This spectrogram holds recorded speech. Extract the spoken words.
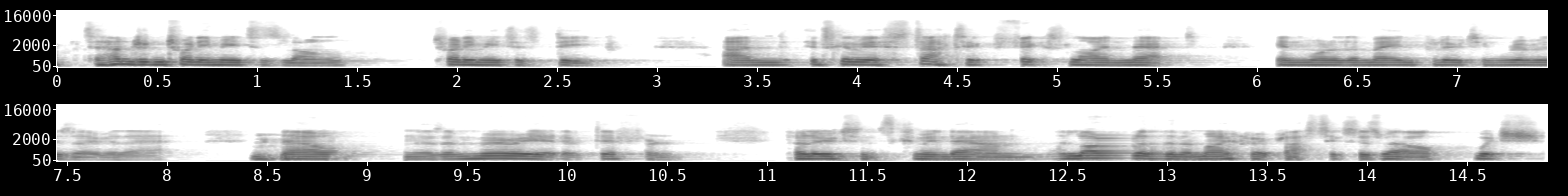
it's 120 meters long, 20 meters deep, and it's going to be a static fixed line net in one of the main polluting rivers over there. Mm-hmm. Now, there's a myriad of different pollutants coming down. A lot of them are microplastics as well, which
